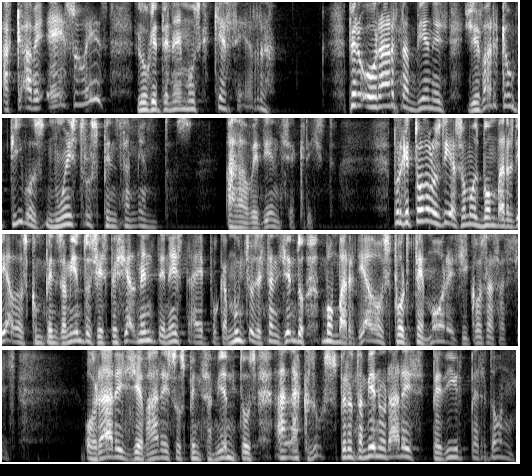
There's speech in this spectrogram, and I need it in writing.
acabe. Eso es lo que tenemos que hacer. Pero orar también es llevar cautivos nuestros pensamientos a la obediencia a Cristo. Porque todos los días somos bombardeados con pensamientos y especialmente en esta época muchos están siendo bombardeados por temores y cosas así. Orar es llevar esos pensamientos a la cruz, pero también orar es pedir perdón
